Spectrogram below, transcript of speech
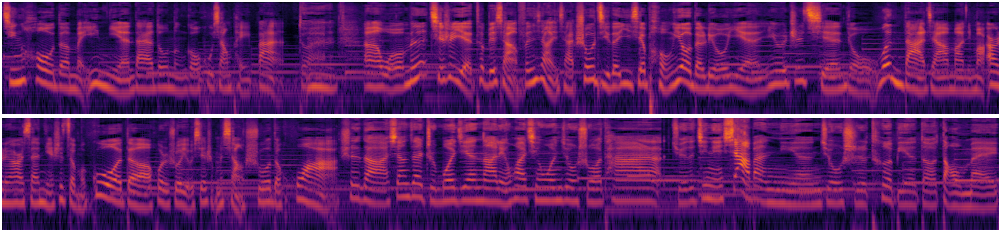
今后的每一年，大家都能够互相陪伴。对，嗯，我们其实也特别想分享一下收集的一些朋友的留言，因为之前有问大家嘛，你们二零二三年是怎么过的，或者说有些什么想说的话。是的，像在直播间呢，莲花清温就说他觉得今年下。半年就是特别的倒霉，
